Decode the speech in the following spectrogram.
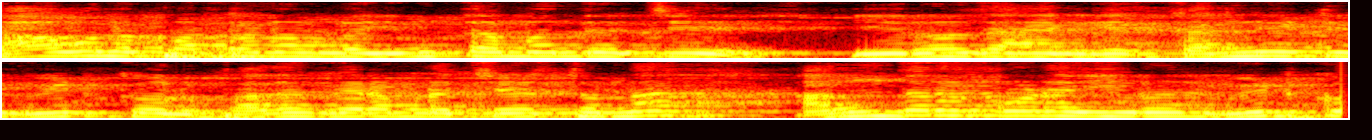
కావుల పట్టణంలో ఇంతమంది వచ్చి ఈరోజు ఆయనకి కన్నీటి వీడ్కోలు పదవి విరమణ చేస్తున్నా అందరూ కూడా ఈరోజు వీడ్కో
